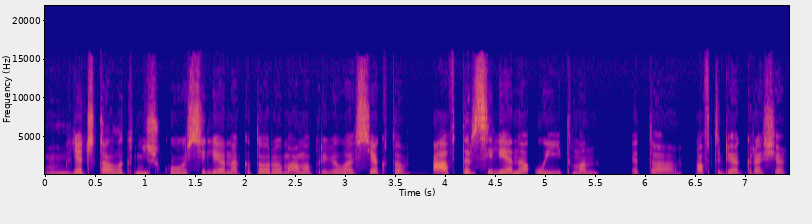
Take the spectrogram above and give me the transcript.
Я читала книжку Селена, которую мама привела в секту. Автор Селена Уитман. Это автобиография.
